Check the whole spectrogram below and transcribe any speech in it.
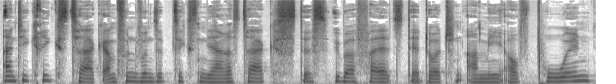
Antikriegstag am 75. Jahrestag des Überfalls der deutschen Armee auf Polen.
